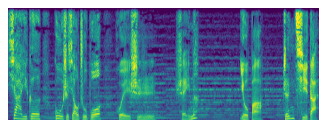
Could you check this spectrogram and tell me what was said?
下一个故事小主播会是谁呢？优爸。真期待。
